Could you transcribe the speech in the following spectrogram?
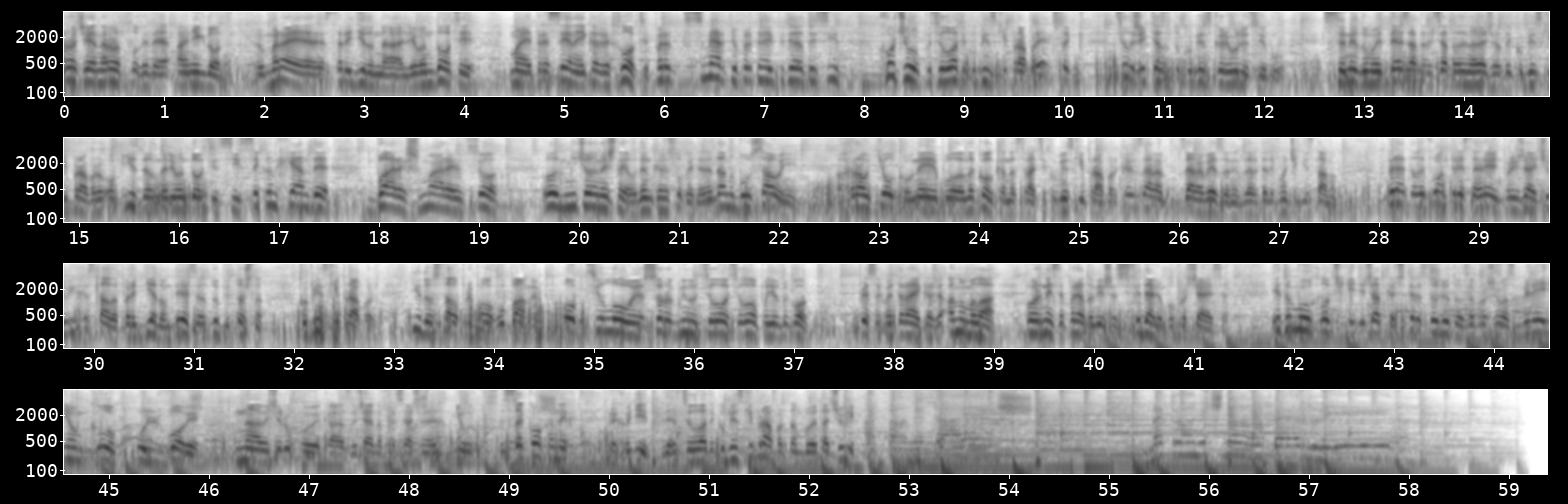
Коротше, народ, слухайте, анекдот. Вмирає старий дідо на Лівандовці, має три сини і каже, хлопці, перед смертю, перед тим, як піти на той світ, хочу поцілувати кубінський прапор. Я так ціле життя за ту кубінську революцію був. Сини думають, де взяти 10 година вечора той кубінський прапор. Об'їздили на Лівандовці всі секонд-хенди, бари, шмари, все. О, нічого не знайшли. Один каже, слухайте, недавно був у сауні, грав тьолку, в неї була наколка на страці, кубінський прапор. Каже, зараз, зараз визвонимо, зараз телефончик дістану. Бере телефон, 300 гривень, приїжджає чоловіка, стали перед дідом, дивиться на дупі, точно кубінський прапор. Дідо встав, припав губами, обціловує, 40 минут цілував, цілував, потім тако писок витирає, каже, ану мала, повернися передом, я ще з Фіделем попрощаюся. І тому, хлопчики і дівчатка, 14 лютого запрошую вас в Міленіум клуб у Львові на вечіруху, яка звичайно присвячена дню закоханих. Приходіть, цілувати кубінський прапор, там буде та чоловік. Пам'ятаєш метро нічного Берліна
